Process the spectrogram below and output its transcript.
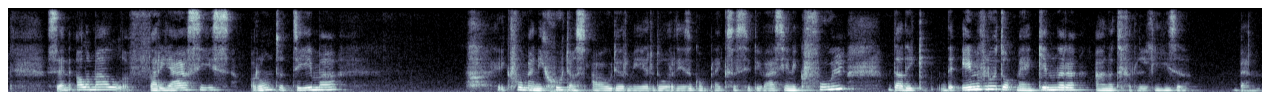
Het zijn allemaal variaties rond het thema. Ik voel me niet goed als ouder meer door deze complexe situatie. En ik voel dat ik de invloed op mijn kinderen aan het verliezen ben.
